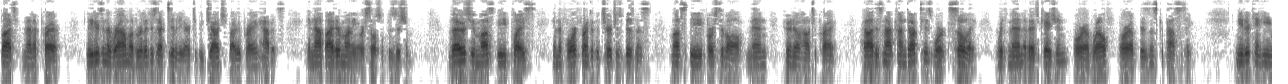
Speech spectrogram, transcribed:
but men of prayer. Leaders in the realm of religious activity are to be judged by their praying habits, and not by their money or social position. Those who must be placed in the forefront of the church's business must be, first of all, men who know how to pray. God does not conduct his work solely with men of education or of wealth or of business capacity. Neither can he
